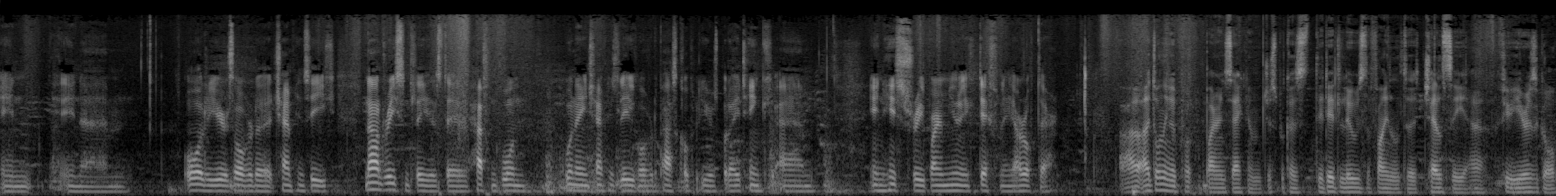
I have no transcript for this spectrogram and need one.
in in um, all the years over the Champions League. Not recently, as they haven't won won any Champions League over the past couple of years, but I think um, in history, Bayern Munich definitely are up there. I don't think I'd put Bayern second just because they did lose the final to Chelsea uh, a few years ago,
